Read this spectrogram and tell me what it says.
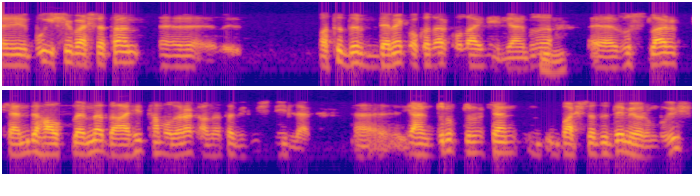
e, bu işi başlatan e, batıdır demek o kadar kolay değil. Yani bunu e, Ruslar kendi halklarına dahi tam olarak anlatabilmiş değiller. E, yani durup dururken başladı demiyorum bu iş.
